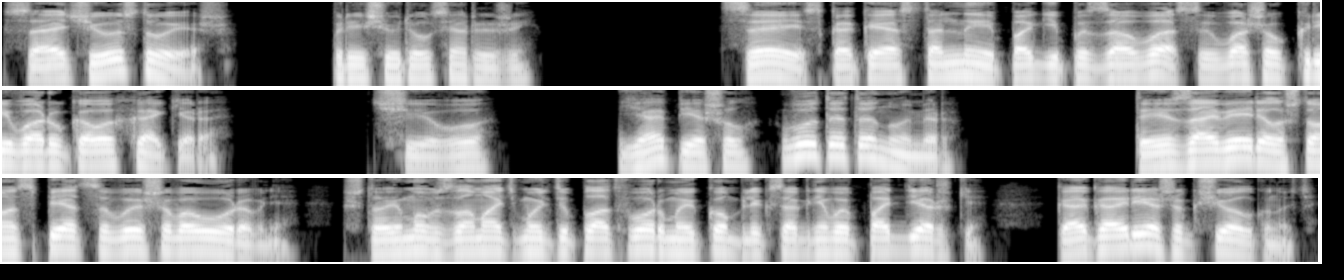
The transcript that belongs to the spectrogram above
«Сочувствуешь?» — прищурился Рыжий. «Цейс, как и остальные, погиб из-за вас и вашего криворукого хакера». «Чего?» Я опешил. Вот это номер. «Ты заверил, что он спец высшего уровня, что ему взломать мультиплатформы и комплекс огневой поддержки, как орешек щелкнуть.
